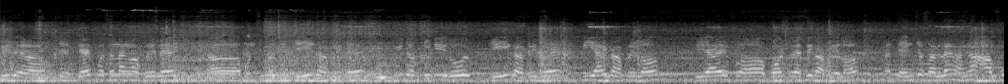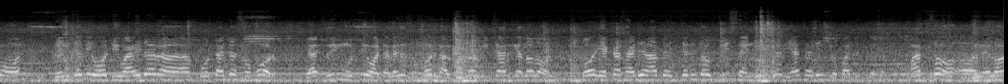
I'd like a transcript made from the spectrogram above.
पी म्हणजे चॅरपर्सनाक आपयले म्युन्सिपालिटी जेईक आपयले पी डब्ल्यू डी रोड जेईक आपयले पी आयक आपयलो पी आय फॉर ट्रॅफिक आपयलो आनी तेंच्या सगळ्यांक हांगा आपोवन तेंच्यांनी हो डिवायडर कोर्टाच्या समोर ह्या त्रिमुर्ती हॉटेलाच्या समोर घालपाचो विचार केलेलो. तो एका सायडीन आहा तेंच्यांनी तो वीस सेंटीमीटर ह्या सायडीन घेवपाचो केलो. मातसो हलेलो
